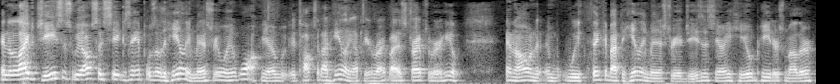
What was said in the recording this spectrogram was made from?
In the life Jesus, we also see examples of the healing ministry when we walk. You know, it talks about healing up here, right? By his stripes we are healed. And on, and we think about the healing ministry of Jesus. You know, he healed Peter's mother.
